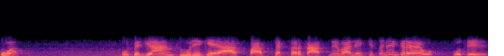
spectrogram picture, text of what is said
हुआ। उस ज्ञान सूर्य के आसपास चक्कर काटने वाले कितने ग्रह होते हैं?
